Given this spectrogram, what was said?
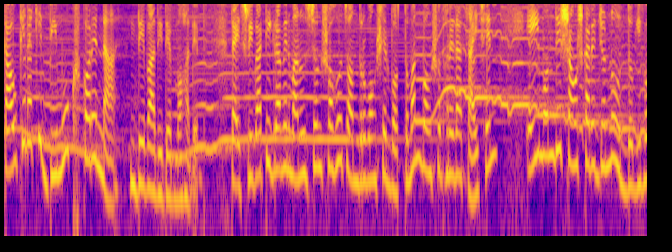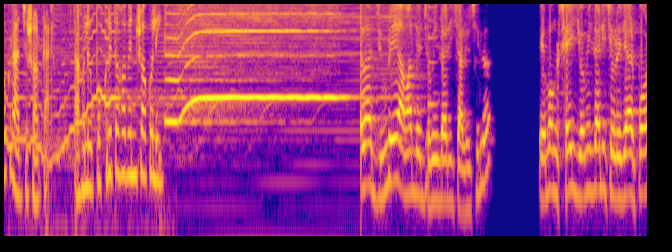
কাউকে নাকি বিমুখ করেন না দেবাদিদেব মহাদেব। তাই শ্রীবাটি গ্রামের মানুষজন সহ চন্দ্রবংশের বর্তমান বংশধরেরা চাইছেন এই মন্দির সংস্কারের জন্য উদ্যোগী হোক রাজ্য সরকার। তাহলে উপকৃত হবেন সকলেই। জেলা জুড়ে আমাদের জমিদারি চালু ছিল এবং সেই জমিদারি চলে যাওয়ার পর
